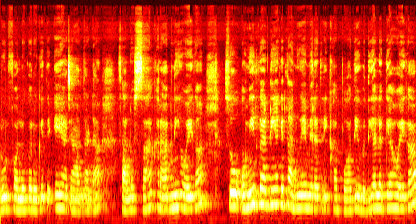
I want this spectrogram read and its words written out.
ਰੂਲ ਫੋਲੋ ਕਰੋਗੇ ਤੇ ਇਹ ਅਚਾਰ ਤੁਹਾਡਾ ਸਾਲੋ ਸਾਲ ਖਰਾਬ ਨਹੀਂ ਹੋਏਗਾ। ਸੋ ਉਮੀਦ ਕਰਦੀ ਹਾਂ ਕਿ ਤੁਹਾਨੂੰ ਇਹ ਮੇਰਾ ਤਰੀਕਾ ਬਹੁਤ ਹੀ ਵਧੀਆ ਲੱਗਿਆ ਹੋਏਗਾ।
